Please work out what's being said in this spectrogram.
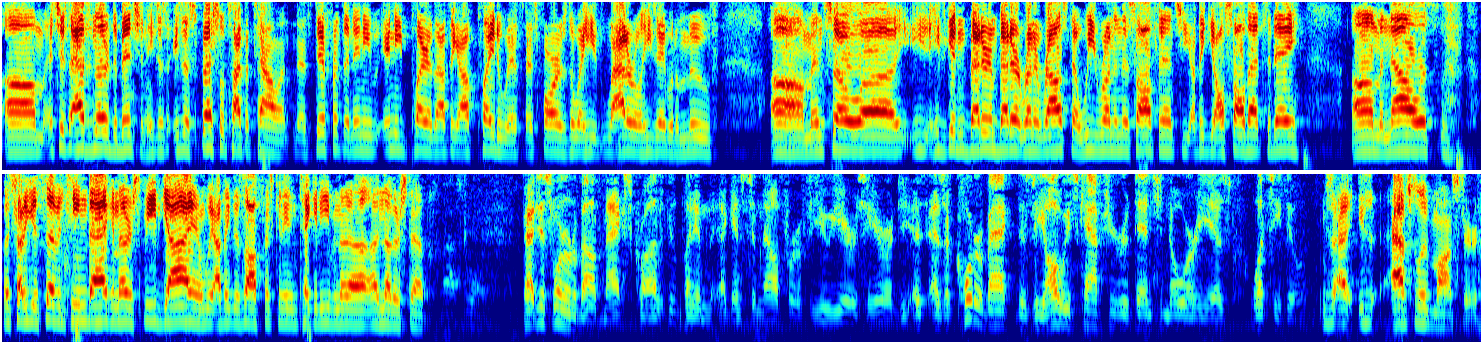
Um, it just adds another dimension. He's just, he's a special type of talent that's different than any any player that I think I've played with as far as the way he lateral he's able to move. Um, and so uh, he, he's getting better and better at running routes that we run in this offense. I think y'all saw that today. Um, and now let's let's try to get 17 back, another speed guy, and we, I think this offense can even take it even a, another step. Pat, just wondering about Maxx Crosby. Played him against him now for a few years here. As a quarterback, does he always capture your attention? Know where he is? What's he doing? He's, he's an absolute monster.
